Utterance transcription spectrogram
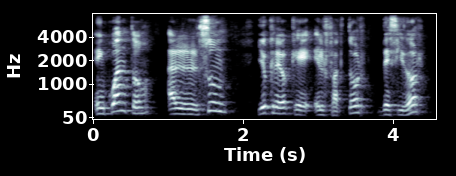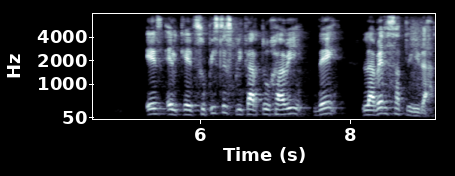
En cuanto al zoom, yo creo que el factor decidor es el que supiste explicar tú, Javi, de la versatilidad.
